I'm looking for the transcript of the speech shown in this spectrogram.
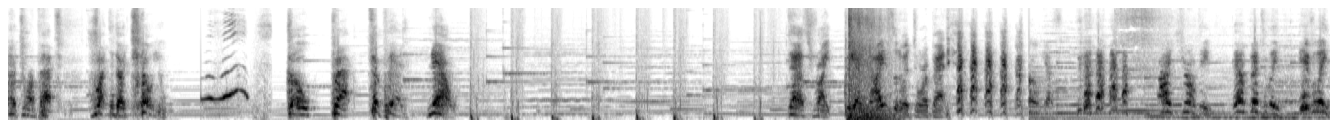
Adorabat, what did I tell you? Go back to bed, now! That's right, be a nice little Adorabat. oh yes, I killed him, eventually, evilly,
